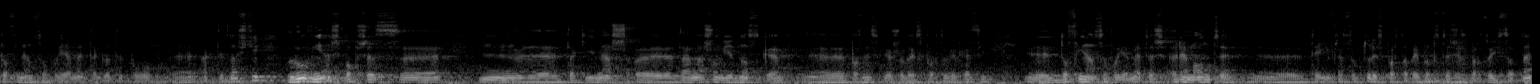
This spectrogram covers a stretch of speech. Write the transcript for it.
dofinansowujemy tego typu aktywności, również poprzez taki nasz, naszą jednostkę Poznański Ośrodek Sportu i Rekreacji dofinansowujemy też remonty tej infrastruktury sportowej, bo to też jest bardzo istotne.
